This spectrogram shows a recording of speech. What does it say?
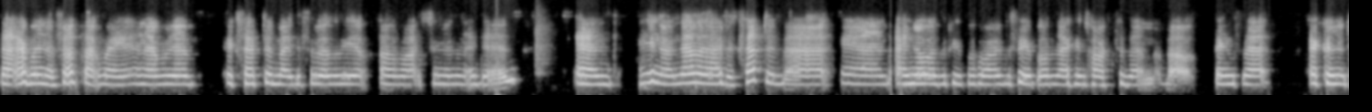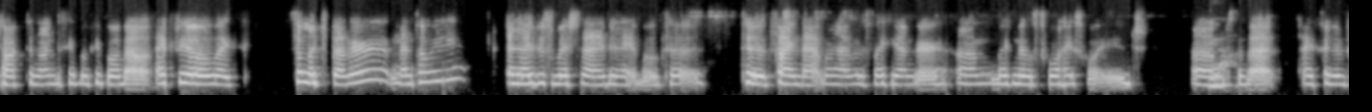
that I wouldn't have felt that way and I would have accepted my disability a, a lot sooner than I did. And, you know, now that I've accepted that and I know other people who are disabled and I can talk to them about things that I couldn't talk to non disabled people about, I feel like so much better mentally. And I just wish that I'd been able to to find that when I was like younger, um, like middle school, high school age, um, Yeah. so that I could have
